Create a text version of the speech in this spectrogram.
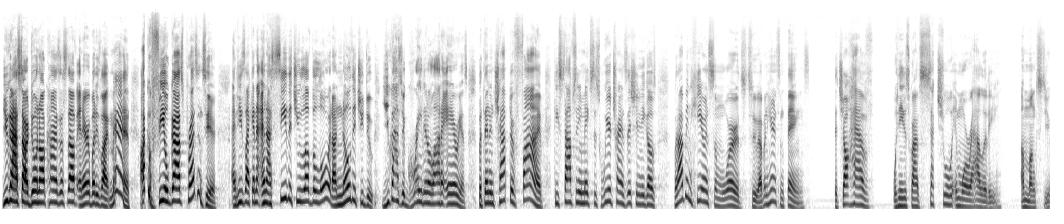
you guys start doing all kinds of stuff, and everybody's like, Man, I could feel God's presence here. And he's like, and, and I see that you love the Lord. I know that you do. You guys are great in a lot of areas. But then in chapter 5, he stops and he makes this weird transition and he goes, But I've been hearing some words too. I've been hearing some things that y'all have when he describes sexual immorality amongst you.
